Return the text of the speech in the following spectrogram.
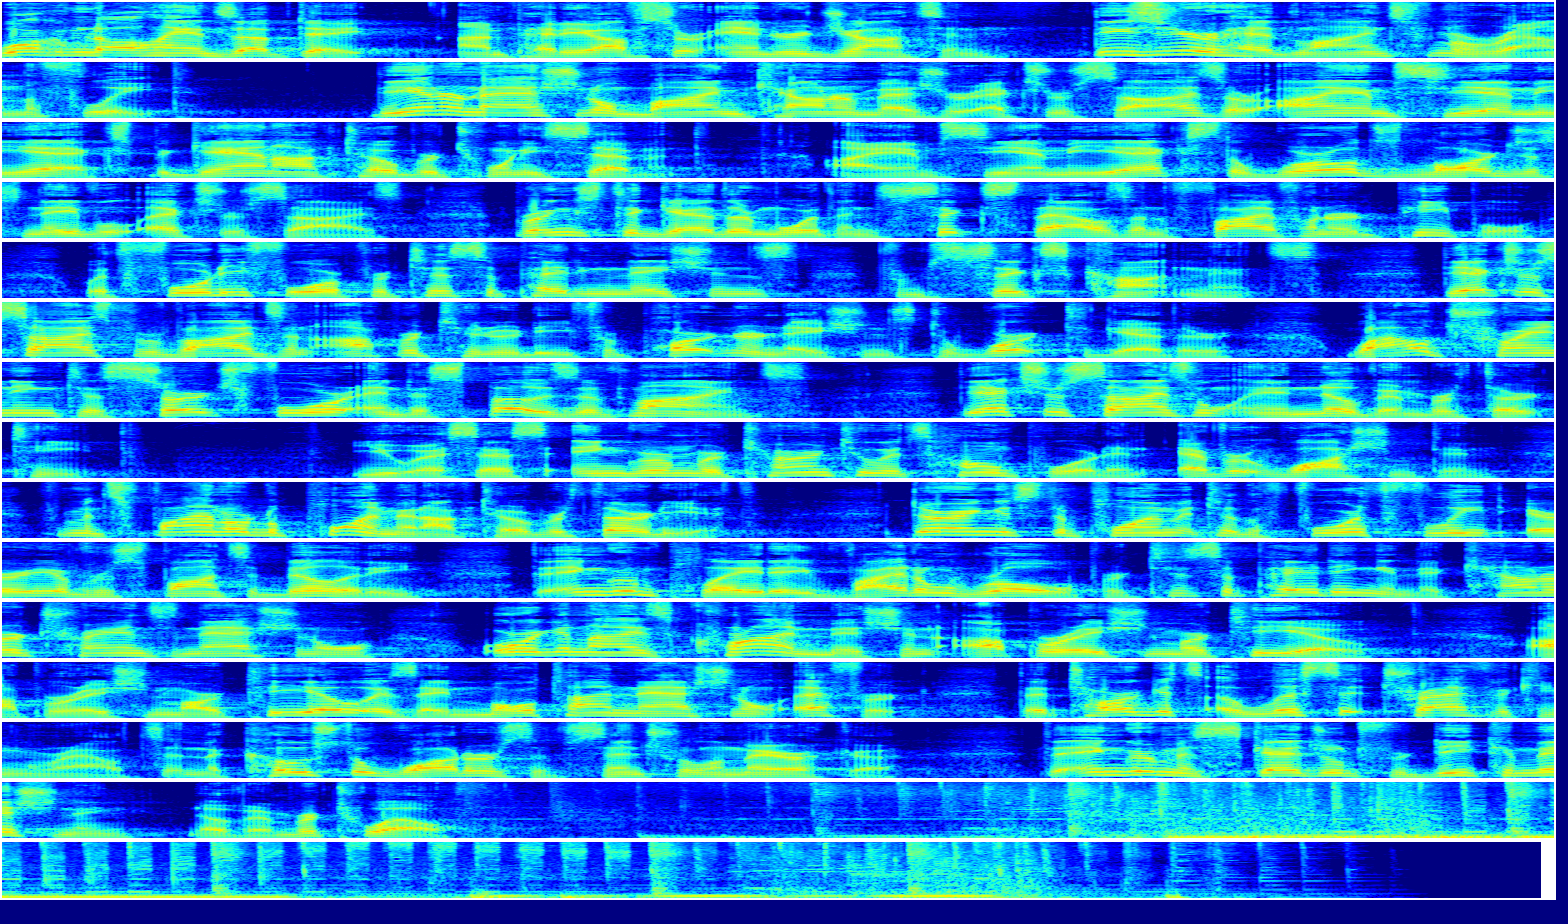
Welcome to All Hands Update. I'm Petty Officer Andrew Johnson. These are your headlines from around the fleet. The International Mine Countermeasure Exercise, or IMCMEX, began October 27th. IMCMEX, the world's largest naval exercise, brings together more than 6,500 people with 44 participating nations from six continents. The exercise provides an opportunity for partner nations to work together while training to search for and dispose of mines. The exercise will end November 13th. USS Ingraham returned to its home port in Everett, Washington from its final deployment October 30th. During its deployment to the 4th Fleet Area of Responsibility, the Ingraham played a vital role participating in the counter-transnational organized crime mission Operation Martillo. Operation Martillo is a multinational effort that targets illicit trafficking routes in the coastal waters of Central America. The Ingraham is scheduled for decommissioning November 12th.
